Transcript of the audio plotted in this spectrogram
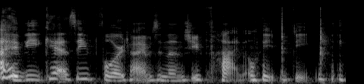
I beat Cassie four times and then she finally beat me.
